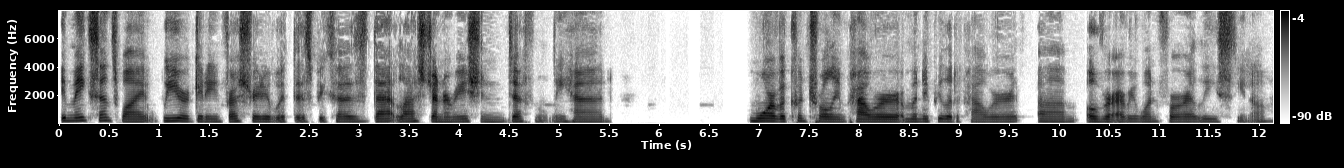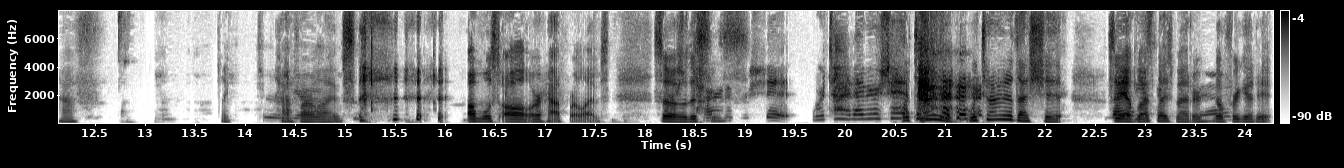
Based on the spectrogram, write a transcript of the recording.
it makes sense why we are getting frustrated with this because that last generation definitely had more of a controlling power, a manipulative power um, over everyone for at least you know half, like Dude, half our lives, almost all or half our lives. So We're this tired of is. We're tired of your shit. we're tired. We're tired of that shit. So yeah, Black Lives Matter. Don't forget it.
